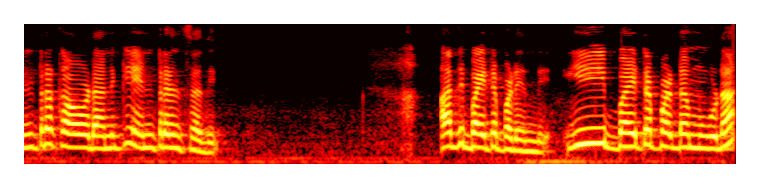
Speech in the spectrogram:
ఎంటర్ కావడానికి ఎంట్రన్స్ అది. అది బయటపడింది. ఈ బయటపడడం కూడా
